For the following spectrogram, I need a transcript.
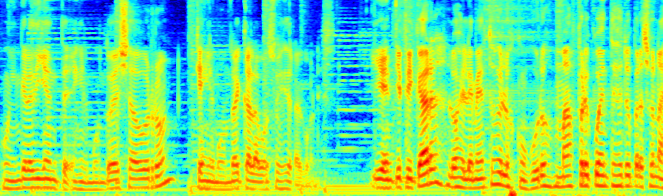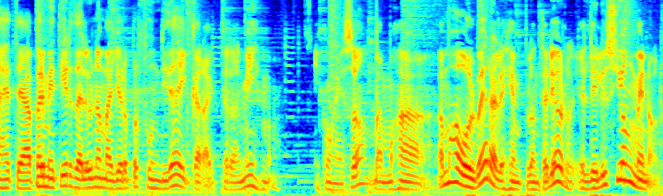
un ingrediente en el mundo de Shadowrun que en el mundo de calabozos y dragones. Identificar los elementos de los conjuros más frecuentes de tu personaje te va a permitir darle una mayor profundidad y carácter al mismo. Y con eso vamos a, vamos a volver al ejemplo anterior, el de ilusión menor.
